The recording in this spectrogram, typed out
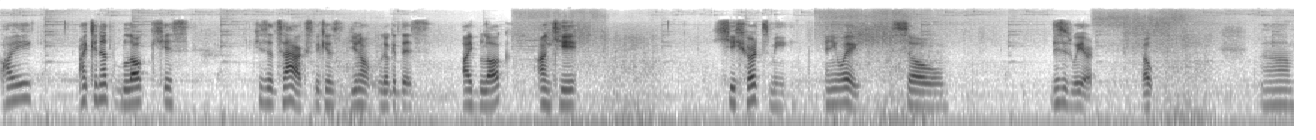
I I cannot block his his attacks because you know look at this. I block and he he hurts me. Anyway so this is weird. Oh. Um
